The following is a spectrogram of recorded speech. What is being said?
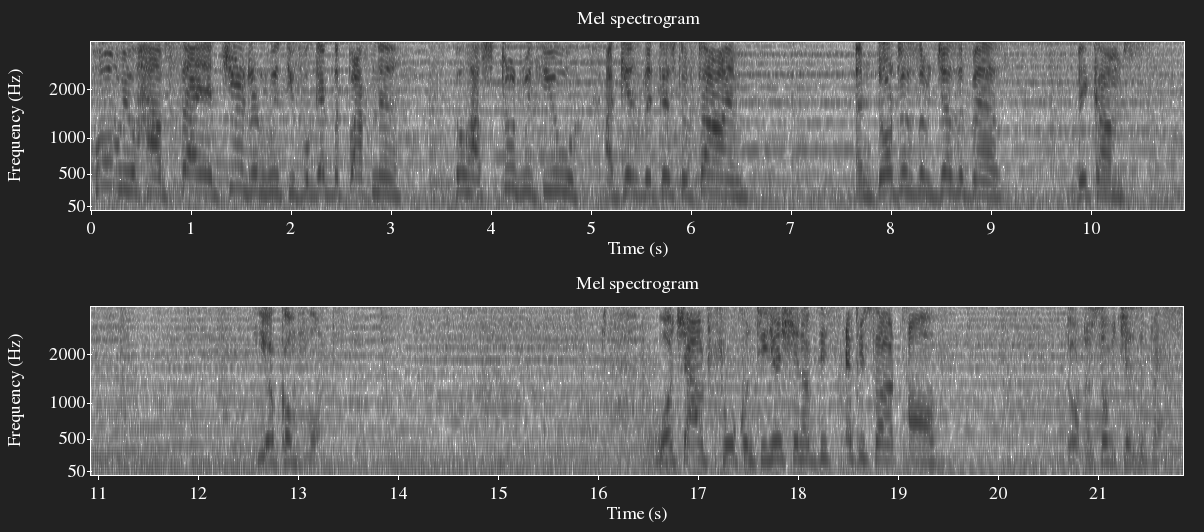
whom you have sired children with, you forget the partner who has stood with you against the test of time. And daughters of Jezebel becomes your comfort. Watch out for continuation of this episode of Daughters of Jezebel.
